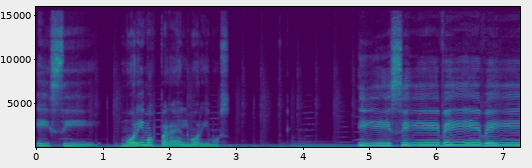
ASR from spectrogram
y si morimos para Él morimos. Y si vivimos,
